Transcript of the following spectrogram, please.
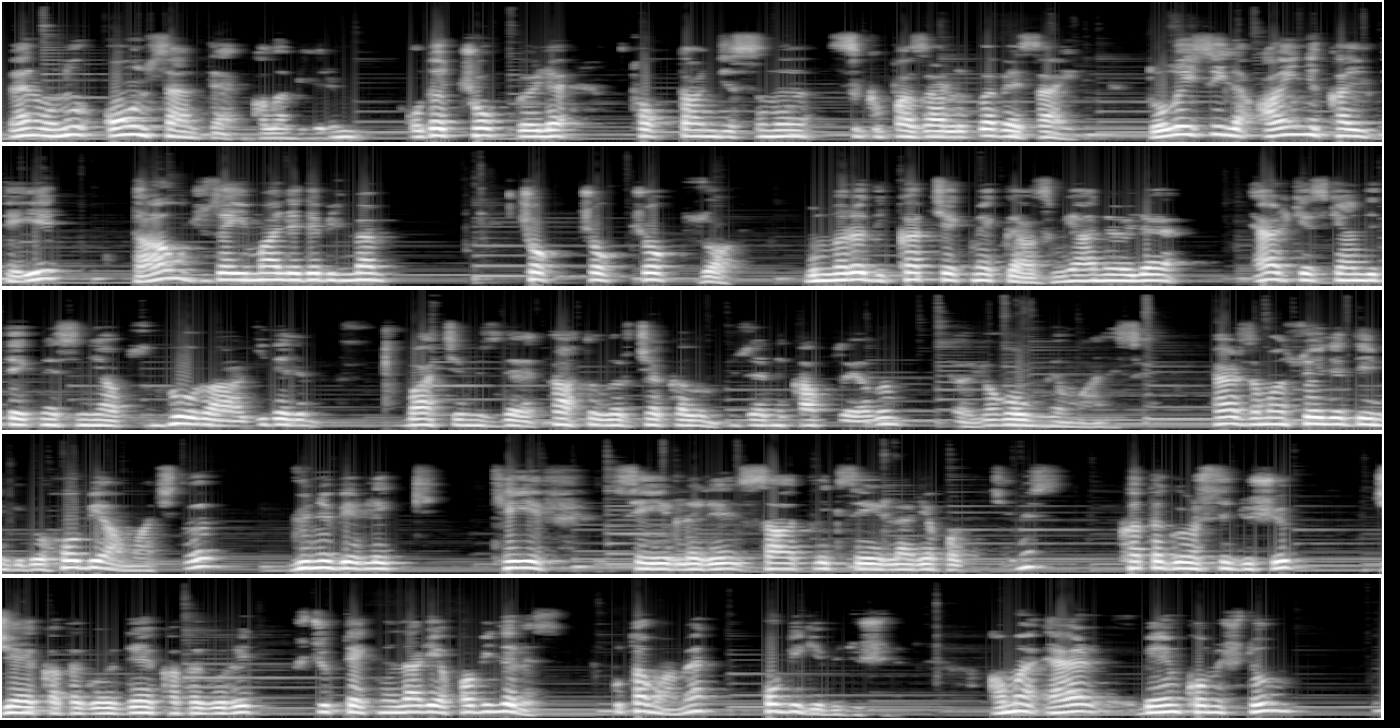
Ben onu 10 sente alabilirim. O da çok böyle toptancısını sıkı pazarlıkla vesaire. Dolayısıyla aynı kaliteyi daha ucuza imal edebilmem çok çok çok zor. Bunlara dikkat çekmek lazım. Yani öyle herkes kendi teknesini yapsın. Hurra gidelim bahçemizde tahtaları çakalım, üzerini kaplayalım. Öyle olmuyor maalesef. Her zaman söylediğim gibi hobi amaçlı günübirlik keyif seyirleri, saatlik seyirler yapabileceğimiz kategorisi düşük C kategori, D kategori küçük tekneler yapabiliriz. Bu tamamen hobi gibi düşünün. Ama eğer benim konuştuğum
